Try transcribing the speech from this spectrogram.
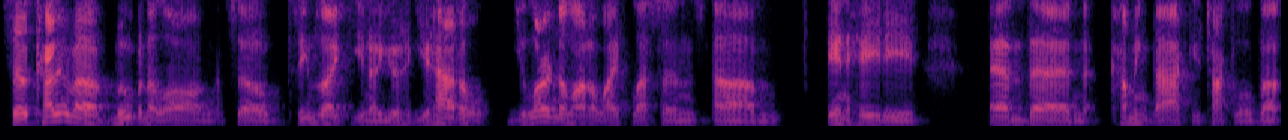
So kind of uh moving along. So seems like you know you you had a you learned a lot of life lessons um in Haiti and then coming back you talked a little bit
